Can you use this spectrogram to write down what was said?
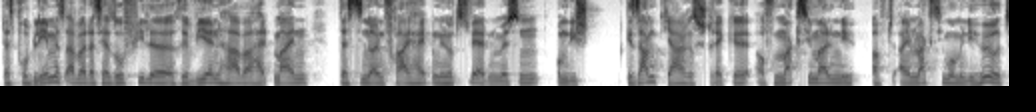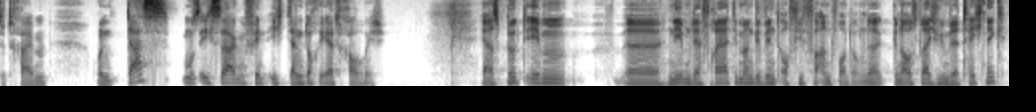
Das Problem ist aber, dass ja so viele Revierenhaber halt meinen, dass die neuen Freiheiten genutzt werden müssen, um die Gesamtjahresstrecke auf maximal die, auf ein Maximum in die Höhe zu treiben. Und das, muss ich sagen, finde ich dann doch eher traurig. Ja, es birgt eben äh, neben der Freiheit, die man gewinnt, auch viel Verantwortung. Ne? Genau das gleiche wie mit der Technik.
